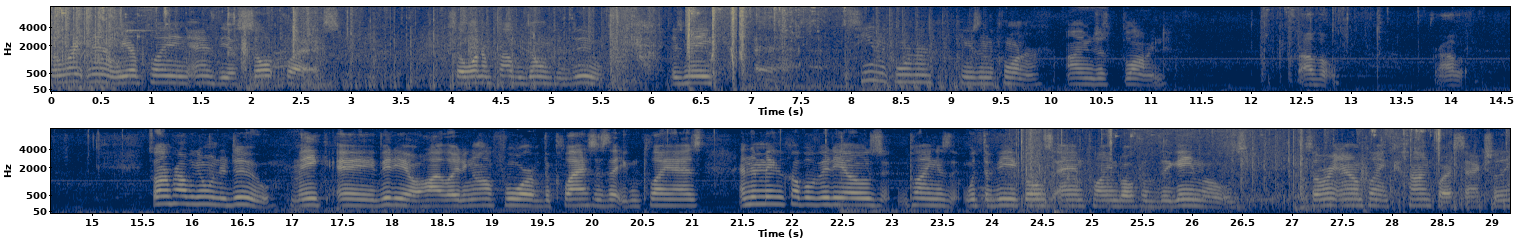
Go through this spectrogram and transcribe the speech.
So right now we are playing as the assault class. So what I'm probably going to do is make. Uh, is he in the corner? He's in the corner. I'm just blind. Bravo. Bravo. So I'm probably going to do, make a video highlighting all four of the classes that you can play as, and then make a couple videos playing as with the vehicles and playing both of the game modes. So right now I'm playing Conquest actually,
